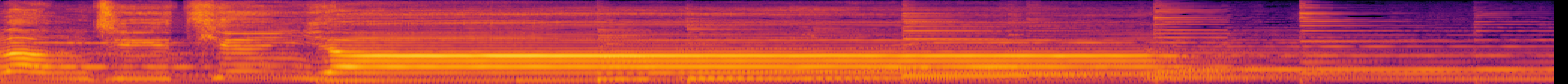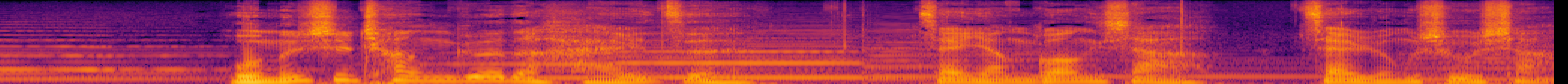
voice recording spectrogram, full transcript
浪迹天涯。我们是唱歌的孩子，在阳光下，在榕树上，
